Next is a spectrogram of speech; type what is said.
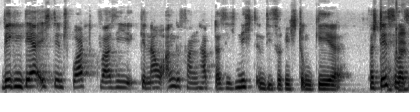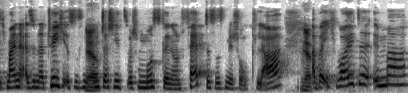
wegen der ich den Sport quasi genau angefangen habe, dass ich nicht in diese Richtung gehe. Verstehst okay. du, was ich meine? Also natürlich ist es ein ja. Unterschied zwischen Muskeln und Fett, das ist mir schon klar. Ja. Aber ich wollte immer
